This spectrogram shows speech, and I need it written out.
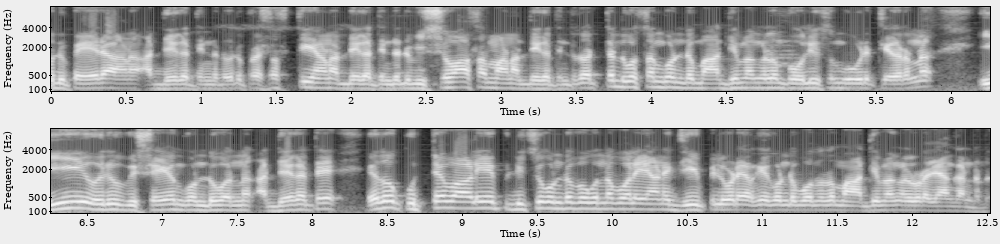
ഒരു പേരാണ് അദ്ദേഹത്തിന്റെ ഒരു പ്രശസ്തിയാണ് അദ്ദേഹത്തിന്റെ ഒരു വിശ്വാസമാണ് അദ്ദേഹത്തിന്റെ ഒറ്റ ദിവസം കൊണ്ട് മാധ്യമങ്ങളും പോലീസും കൂടി ചേർന്ന് ഈ ഒരു വിഷയം കൊണ്ടുവന്ന് അദ്ദേഹത്തെ ഏതോ കുറ്റവാളിയെ പിടിച്ചു കൊണ്ടുപോകുന്ന പോലെയാണ് ജീപ്പിലൂടെ ഇറക്കി കൊണ്ടുപോകുന്നത് മാധ്യമങ്ങളിലൂടെ ഞാൻ കണ്ടത്.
